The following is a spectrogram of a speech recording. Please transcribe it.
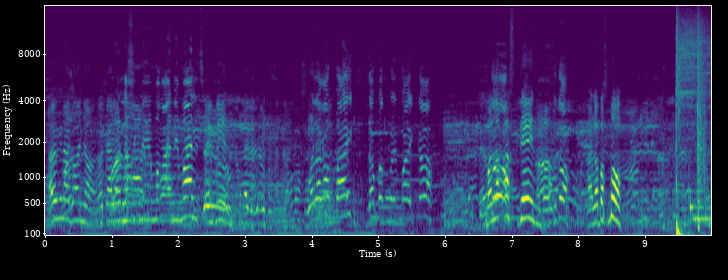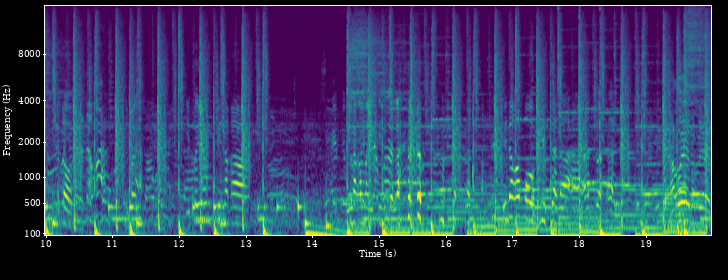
Ano ginagawa nyo? Nagkaroon Wala lasing na yung mga animal. Emil. Wala kang bike, dapat may bike ka. Malakas din. Ito. Ah, labas mo. Ito. Ito, ito yung pinaka pinakamaitim sa lahat. pinaka-pogi sa lahat. Ako yan, ako yan.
